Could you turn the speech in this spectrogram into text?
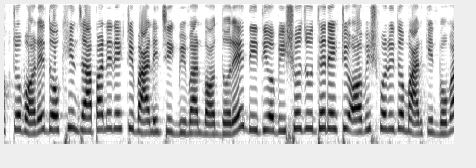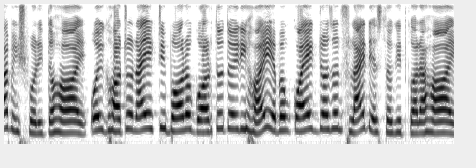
অক্টোবরে দক্ষিণ জাপানের একটি বাণিজ্যিক বিমানবন্দরে দ্বিতীয় বিশ্বযুদ্ধের একটি অবিস্ফোরিত মার্কিন বোমা বিস্ফোরিত হয়। ওই ঘটনায় একটি বড় গর্ত তৈরি হয় এবং কয়েক ডজন ফ্লাইট স্থগিত করা হয়।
